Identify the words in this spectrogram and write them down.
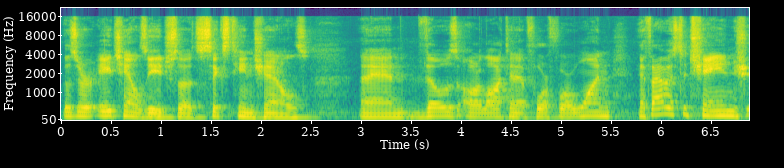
Those are eight channels each, so it's 16 channels. And those are locked in at 441. If I was to change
